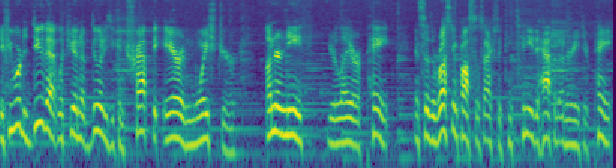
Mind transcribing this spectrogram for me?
If you were to do that, what you end up doing is you can trap the air and moisture underneath your layer of paint. And so the rusting process will actually continue to happen underneath your paint,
